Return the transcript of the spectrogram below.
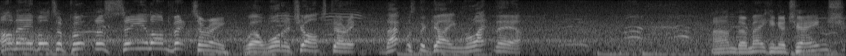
Unable to put the seal on victory. Well, what a chance, Derek. That was the game right there. And they're making a change.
